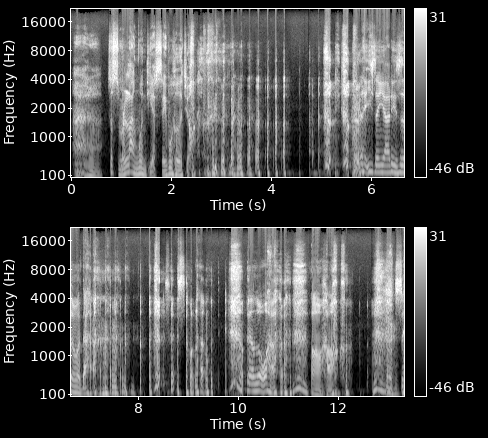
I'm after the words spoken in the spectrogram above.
哎，这什么烂问题啊？谁不喝酒？那医生压力是这么大，什么烂问题？我想说，哇，哦，好，所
